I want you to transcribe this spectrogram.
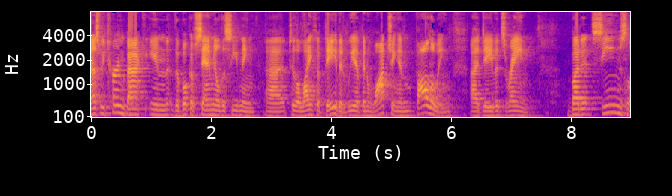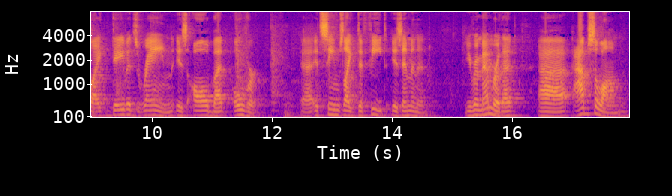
as we turn back in the book of Samuel this evening uh, to the life of David, we have been watching and following uh, David's reign. But it seems like David's reign is all but over. Uh, it seems like defeat is imminent. You remember that uh, Absalom,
